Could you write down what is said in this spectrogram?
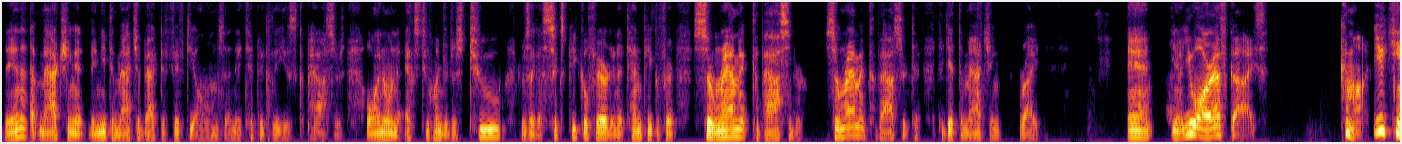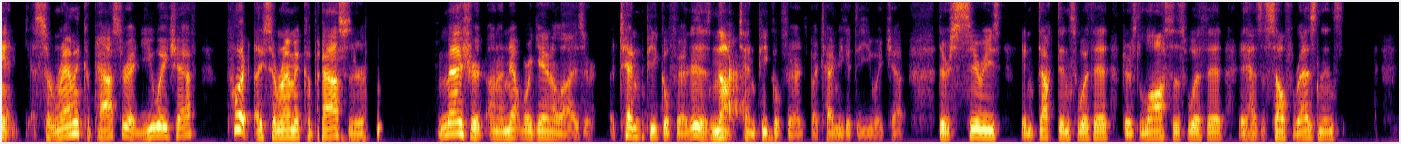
They end up matching it. They need to match it back to 50 ohms, and they typically use capacitors. Oh, I know in the X200, there's two, there's like a six picofarad and a 10 picofarad ceramic capacitor, ceramic capacitor to, to get the matching right. And, you know, you RF guys, come on, you can't a ceramic capacitor at UHF. Put a ceramic capacitor, measure it on a network analyzer. a 10 picofarad. It is not 10 picofarads by the time you get to UHF. There's series inductance with it, there's losses with it, it has a self resonance.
